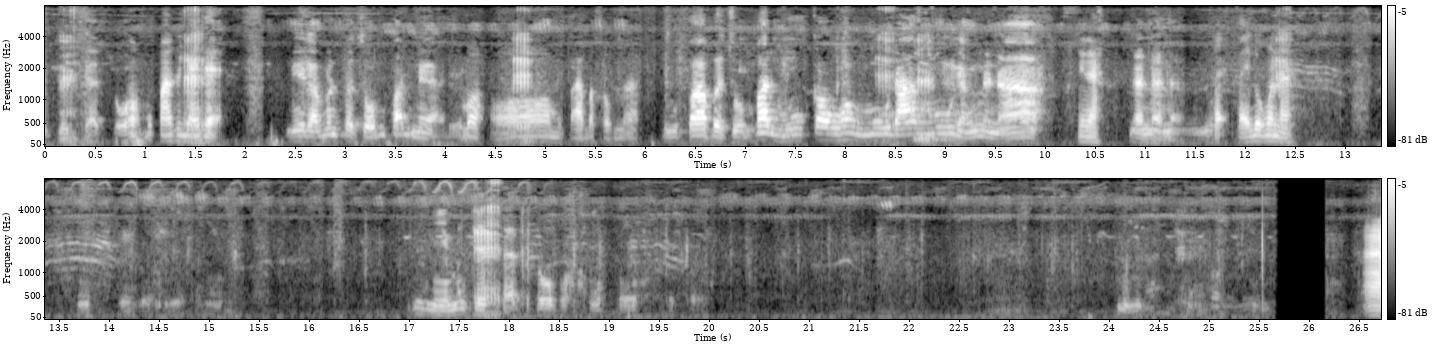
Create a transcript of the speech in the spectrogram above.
กเจ็ดแปดตัโอ้วหมูป่าคือไงแท้นี่แหละมันผสมพันธุ์เนื้อเดี๋ยบ่อ๋อหมูป่าผสมนะหมูป่าผสมพันธุ์หมูเก้าห้องหมูดางหมูอย่างนั้นนะนี่นะนั่นน่ะน่ะใส่ใส่ลูกมันนะนี่มันเจ็ดแปดตัวบ่หกตัว อ่า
